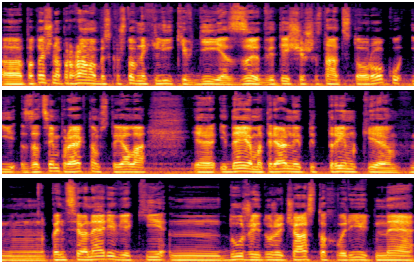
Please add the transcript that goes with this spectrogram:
Е, Поточна програма безкоштовних ліків діє з 2016 року, і за цим проектом стояла е, ідея матеріальної підтримки пенсіонерів, які дуже і дуже часто хворіють, не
